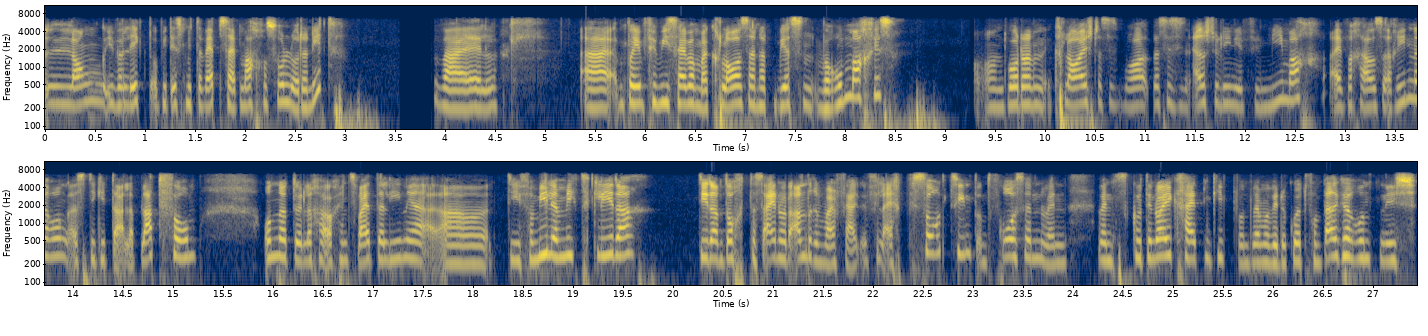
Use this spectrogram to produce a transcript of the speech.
lang überlegt, ob ich das mit der Website machen soll oder nicht, weil äh, für mich selber mal klar sein hat müssen, warum mache ich es. Und wo dann klar ist, dass ich, dass ich es in erster Linie für mich mache, einfach aus Erinnerung, als digitale Plattform und natürlich auch in zweiter Linie äh, die Familienmitglieder, die dann doch das ein oder andere Mal vielleicht besorgt sind und froh sind, wenn es gute Neuigkeiten gibt und wenn man wieder gut vom Berg herunten ist,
